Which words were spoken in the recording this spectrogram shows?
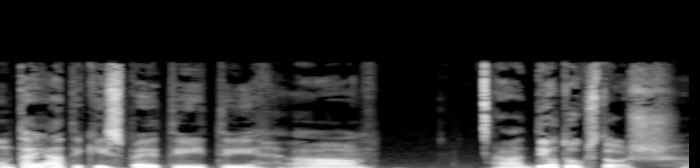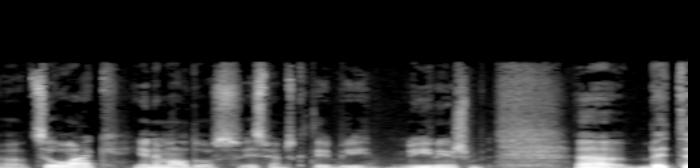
Un tajā tika izpētīti uh, 2000 cilvēki, ja nemaldos, iespējams, ka tie bija vīrieši, bet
